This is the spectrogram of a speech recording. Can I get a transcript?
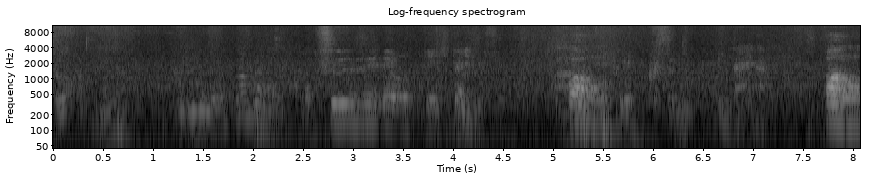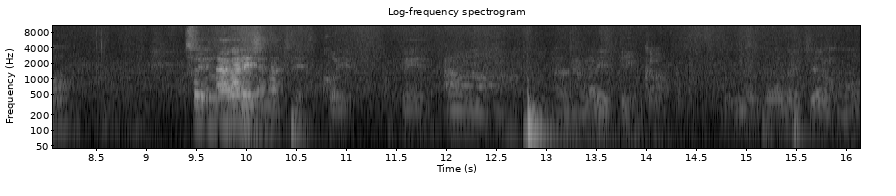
そう、うん、僕はもうこう数字で追っていきたいんですよ。FX みたいな。うんそういう流れじゃなくて。こういう。えあーあ流れっていうか僕の友達はもう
